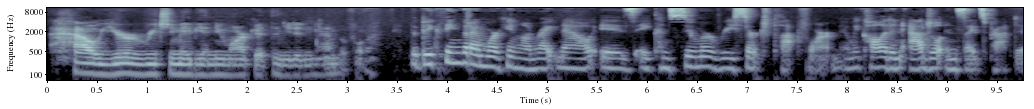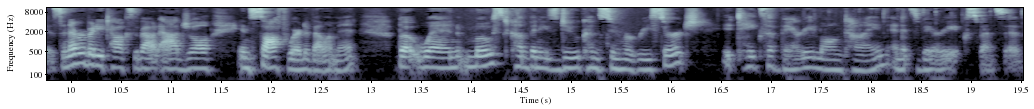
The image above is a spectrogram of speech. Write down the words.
how you're reaching maybe a new market than you didn't have before? The big thing that I'm working on right now is a consumer research platform, and we call it an Agile Insights practice. And everybody talks about Agile in software development, but when most companies do consumer research, it takes a very long time and it's very expensive.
